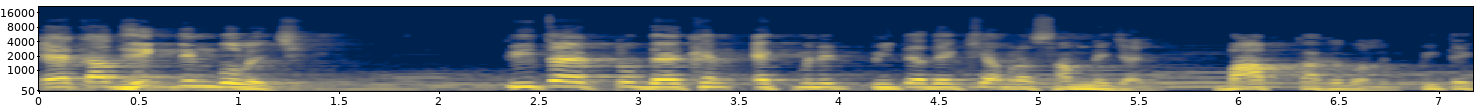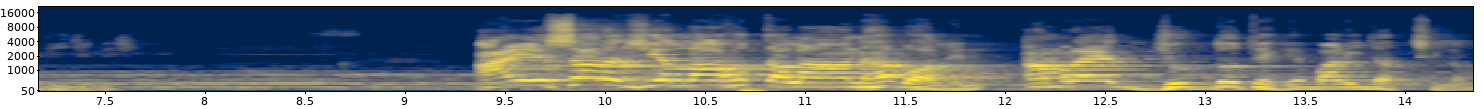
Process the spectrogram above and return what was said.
একাধিক দিন বলেছি। পিতা একটু দেখেন, এক মিনিট পিতা দেখি, আমরা সামনে যাই। বাপ কাকে বলে, পিতা কি জিনিস? আয়েশা রাজিয়াল্লাহ তালা আনহা বলেন, আমরা এক যুদ্ধ থেকে বাড়ি যাচ্ছিলাম।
